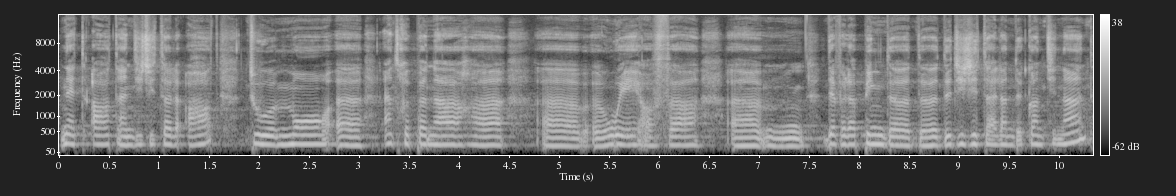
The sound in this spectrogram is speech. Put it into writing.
net art and digital art to a more uh, entrepreneur uh, uh, way of uh, um, developing the, the, the, digital on the continent.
